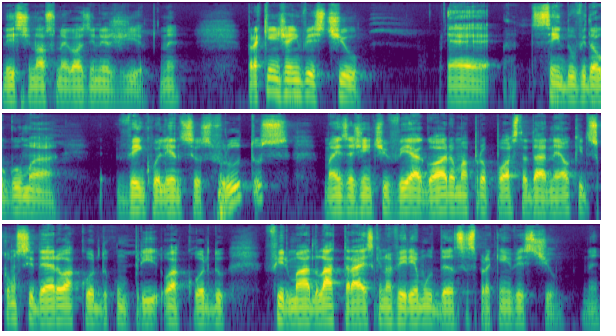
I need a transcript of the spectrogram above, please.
neste nosso negócio de energia. Né? Para quem já investiu, é, sem dúvida alguma, vem colhendo seus frutos mas a gente vê agora uma proposta da ANEL que desconsidera o acordo cumprido, o acordo firmado lá atrás, que não haveria mudanças para quem investiu. Né?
